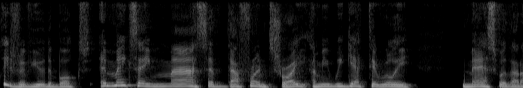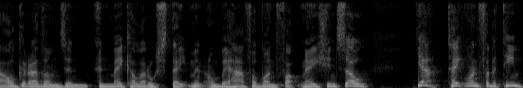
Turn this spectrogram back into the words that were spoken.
Please review the books. It makes a massive difference, right? I mean, we get to really mess with our algorithms and, and make a little statement on behalf of Unfuck Nation. So, yeah, take one for the team.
